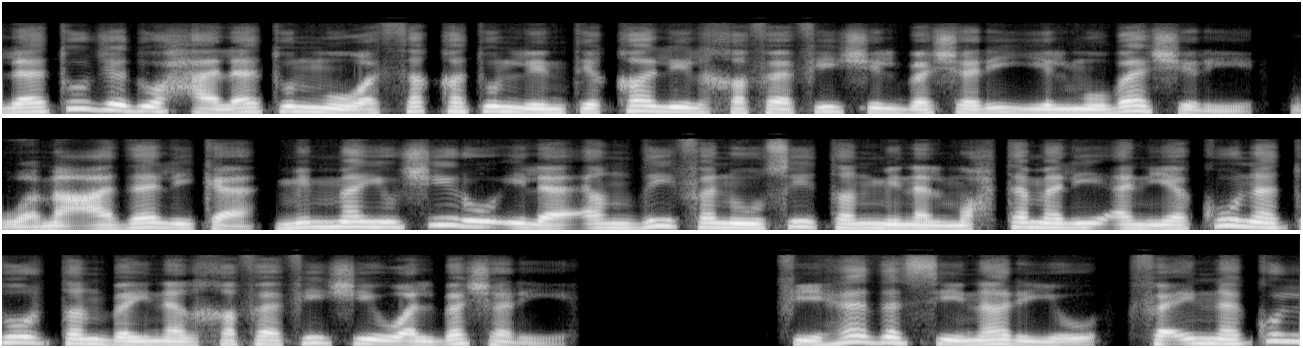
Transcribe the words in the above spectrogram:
لا توجد حالات موثقة لانتقال الخفافيش البشري المباشر، ومع ذلك، مما يشير إلى أن ضيف وسيطًا من المحتمل أن يكون تورطًا بين الخفافيش والبشر. في هذا السيناريو، فإن كل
